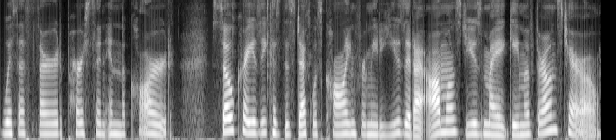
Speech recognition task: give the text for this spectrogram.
with a third person in the card. So crazy because this deck was calling for me to use it. I almost used my Game of Thrones tarot.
